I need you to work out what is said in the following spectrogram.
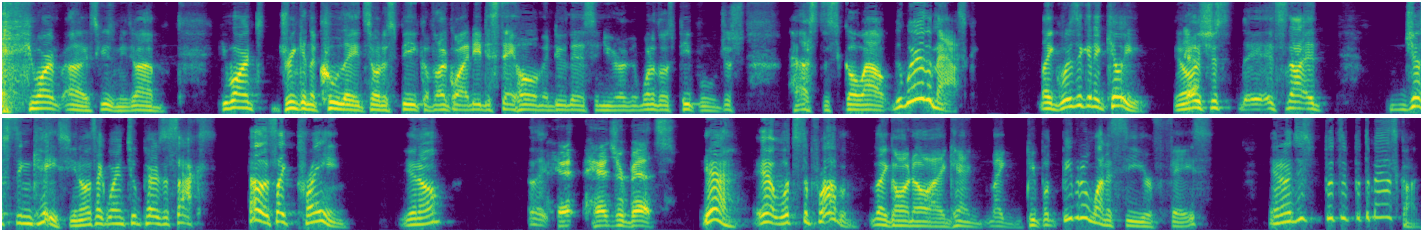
you aren't, uh, excuse me, uh, you aren't drinking the Kool Aid, so to speak, of like, oh, I need to stay home and do this, and you're one of those people who just has to go out. Wear the mask. Like, what is it going to kill you? You know, Yeah. it's just, it's not, it, just in case. You know, it's like wearing two pairs of socks. Hell, it's like praying. You know, like he- hedge your bets. yeah, yeah. What's the problem? Like, oh no, I can't. Like, people, people don't want to see your face. You know, just put the put the mask on.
